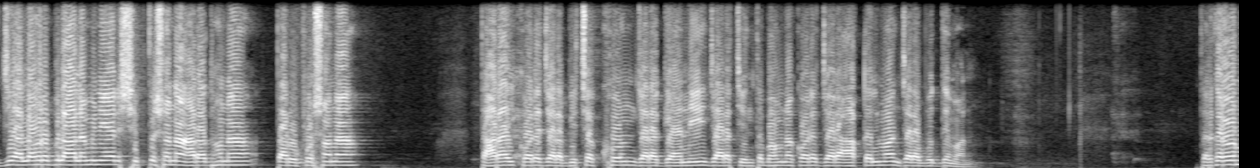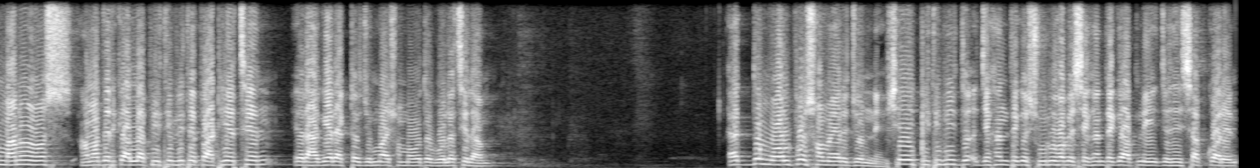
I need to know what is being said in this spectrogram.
যে আল্লাহ রবুল আলমিনের সিপ্তসনা আরাধনা, তার উপাসনা তারাই করে যারা বিচক্ষণ, যারা জ্ঞানী, যারা চিন্তা ভাবনা করে, যারা আকেলমান, যারা বুদ্ধিমান। তার কারণ মানুষ আমাদেরকে আল্লাহ পৃথিবীতে পাঠিয়েছেন, এর আগের একটা জুম্মায় সম্ভবত বলেছিলাম, একদম অল্প সময়ের জন্য। সেই পৃথিবী যেখান থেকে শুরু হবে, সেখান থেকে আপনি যে হিসাব করেন,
